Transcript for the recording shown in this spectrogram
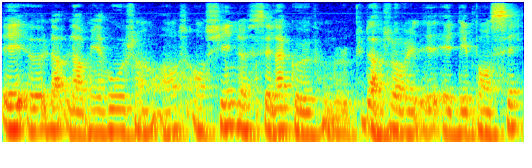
et euh, l'armée rouge en, Chine. C'est là que le plus d'argent est, dépensé.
